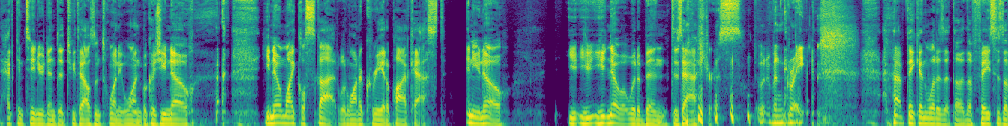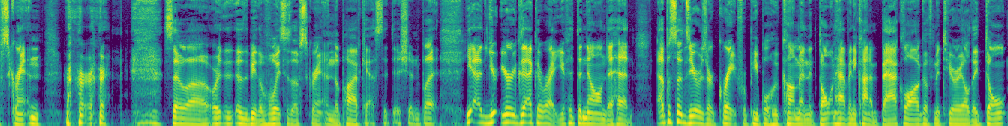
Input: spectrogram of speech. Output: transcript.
had continued into 2021 because you know, you know, Michael Scott would want to create a podcast, and you know, you you, you know, it would have been disastrous. it would have been great. I'm thinking, what is it? The the Faces of Scranton, so uh, or it would be the Voices of Scranton, the podcast edition. But yeah, you're, you're exactly right. You've hit the nail on the head. Episode zeros are great for people who come in and don't have any kind of backlog of material. They don't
